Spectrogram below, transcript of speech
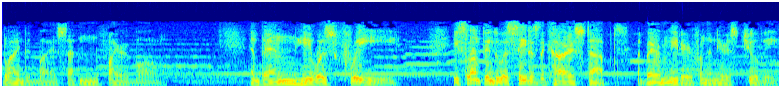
blinded by a sudden fireball. And then he was free. He slumped into a seat as the car stopped, a bare meter from the nearest juvie.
